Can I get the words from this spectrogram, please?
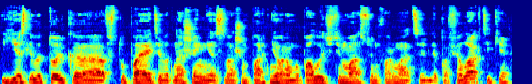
Если вы только вступаете в отношения с вашим партнером, вы получите массу информации для профилактики.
